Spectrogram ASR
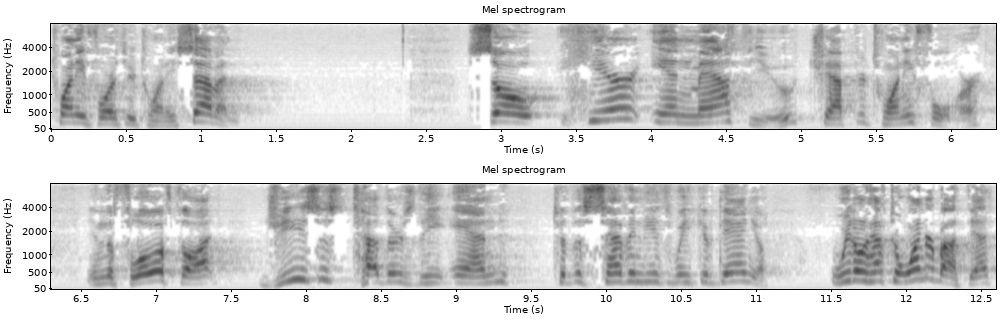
24 through 27. So, here in Matthew chapter 24, in the flow of thought, Jesus tethers the end to the 70th week of Daniel. We don't have to wonder about that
